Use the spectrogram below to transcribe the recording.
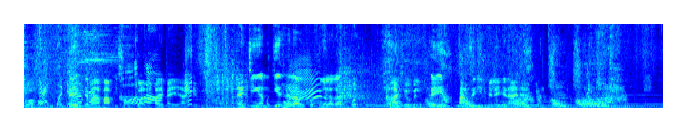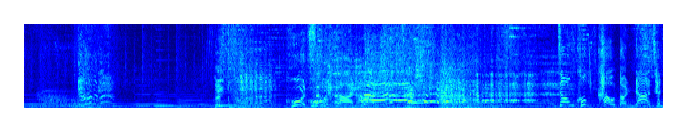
ตัวของเอ้ยมันจะมาบัฟก่อนแล้วค่อยไปราเชลแต่จริงๆอะเมื่อกี้ถ้าเรากดมือเราก็กดราเชลไปเลยเอ้ยฟันซีนไปเลยก็ได้นะพูดสังขารมาจงคุกเข่าต่อหน้าฉัน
